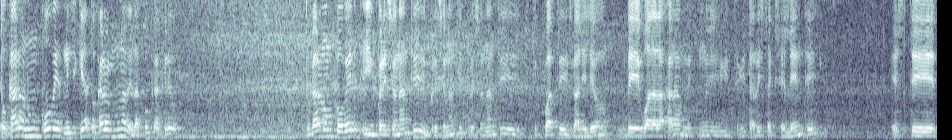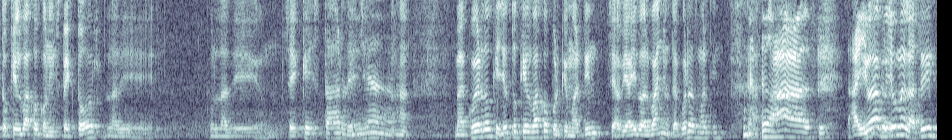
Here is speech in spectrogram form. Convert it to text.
Tocaron un cover, ni siquiera tocaron una de la Cuca, creo. Tocaron un cover impresionante, impresionante, impresionante. Este cuate, el Galileo de Guadalajara, muy, muy guitarrista excelente. Este, toqué el bajo con Inspector, la de. Con la de. um, Sé que es tarde ya. Ya. Ajá. Me acuerdo que yo toqué el bajo porque Martín se había ido al baño, ¿te acuerdas, Martín? Ah, ahí va, pues yo me la sé.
